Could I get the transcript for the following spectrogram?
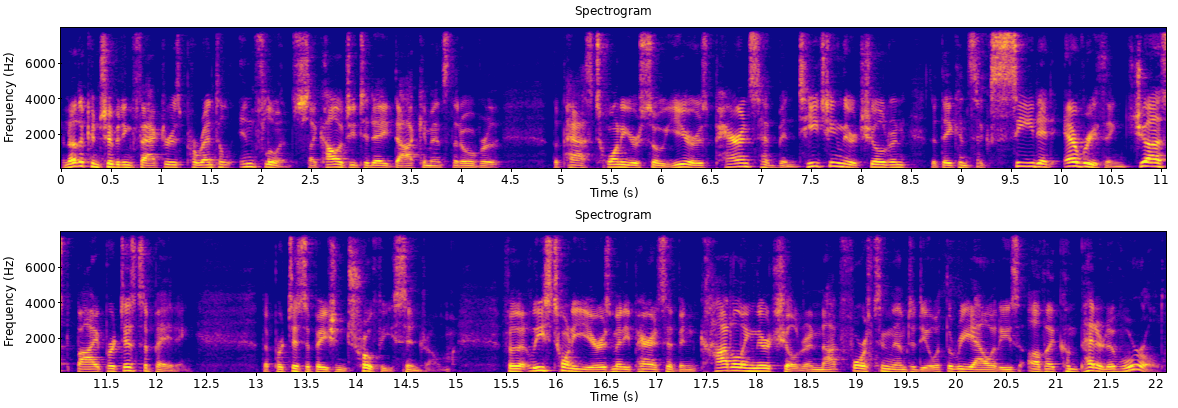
Another contributing factor is parental influence. Psychology Today documents that over the past 20 or so years, parents have been teaching their children that they can succeed at everything just by participating the participation trophy syndrome. For at least 20 years, many parents have been coddling their children, not forcing them to deal with the realities of a competitive world.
